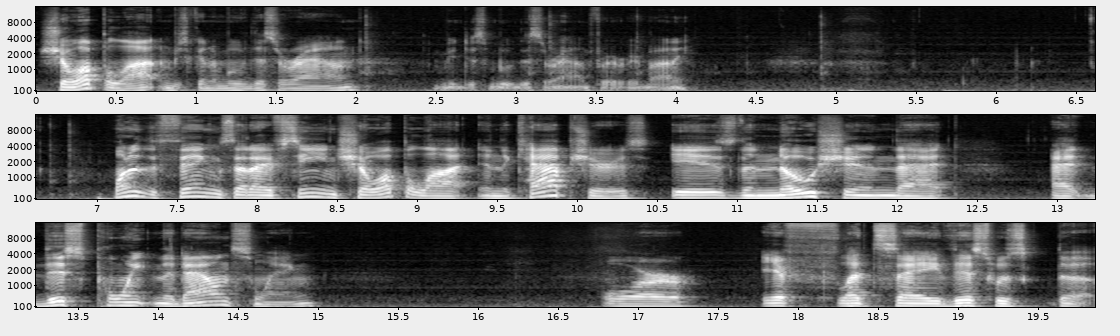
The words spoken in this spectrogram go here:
show up a lot, I'm just going to move this around. Let me just move this around for everybody. One of the things that I've seen show up a lot in the captures is the notion that at this point in the downswing, or if let's say this was the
